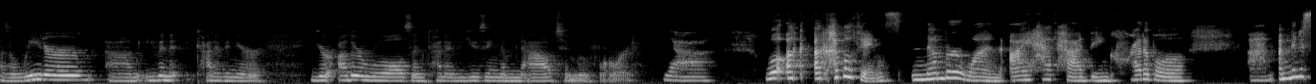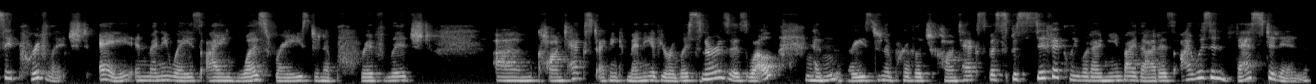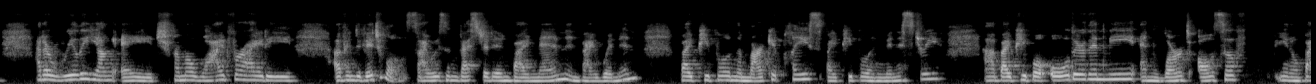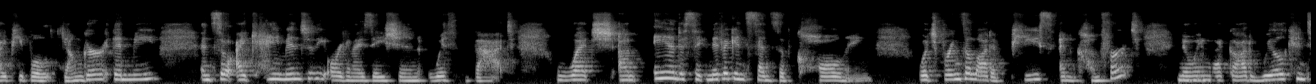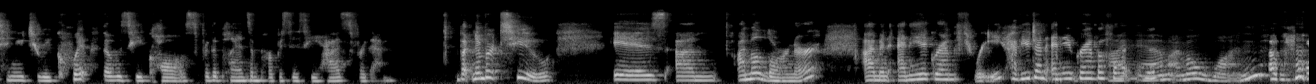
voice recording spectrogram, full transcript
as a leader, um, even kind of in your your other roles, and kind of using them now to move forward? Yeah. Well, a, a couple things. Number one, I have had the incredible um, I'm going to say privileged. A, in many ways, I was raised in a privileged um, context. I think many of your listeners as well mm-hmm. have been raised in a privileged context. But specifically, what I mean by that is I was invested in at a really young age from a wide variety of individuals. I was invested in by men and by women, by people in the marketplace, by people in ministry, uh, by people older than me, and learned also you know by people younger than me and so i came into the organization with that which um, and a significant sense of calling which brings a lot of peace and comfort knowing mm-hmm. that god will continue to equip those he calls for the plans and purposes he has for them but number two is um, I'm a learner. I'm an Enneagram 3. Have you done Enneagram before? I am. I'm a 1. okay.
